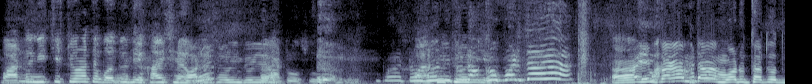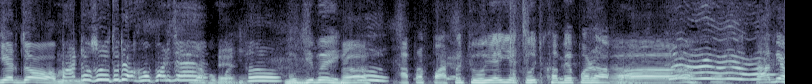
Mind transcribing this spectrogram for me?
પાટો નીચે ચોરો તો બધું દેખાય છે. પાટો છોડીને જોઈએ. પાટો શું પાટો એમ કરો તમે મોડું થતું તો પાટો ચોરી આવીએ તો જ ખબર પડે આપણે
